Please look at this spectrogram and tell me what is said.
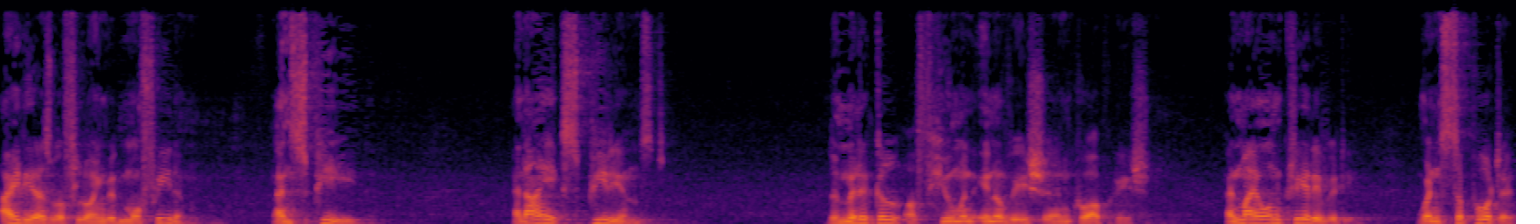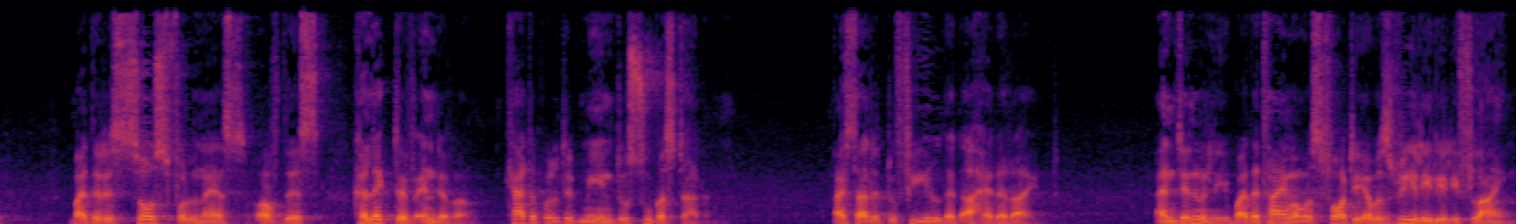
Ideas were flowing with more freedom and speed and I experienced the miracle of human innovation and cooperation. And my own creativity, when supported by the resourcefulness of this collective endeavor, catapulted me into superstardom. I started to feel that I had arrived. And generally, by the time I was 40, I was really, really flying.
